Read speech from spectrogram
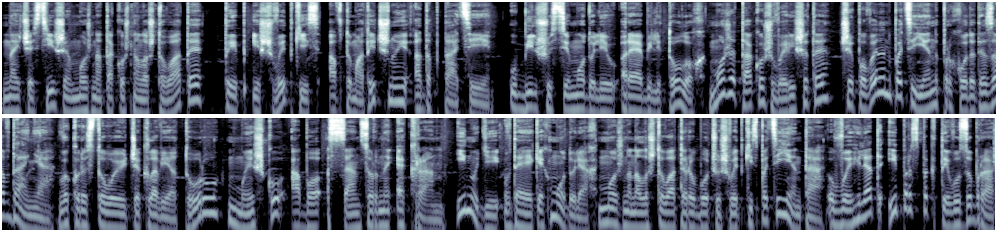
Найчастіше можна також налаштувати тип і швидкість автоматичної адаптації. У більшості модулів реабілітолог може також вирішити, чи повинен пацієнт проходити завдання, використовуючи клавіатуру, мишку або сенсорний екран. Іноді в деяких модулях можна налаштувати робочу швидкість пацієнта, вигляд і перспективу зображення.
